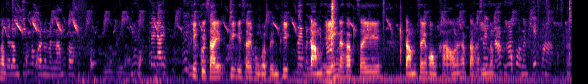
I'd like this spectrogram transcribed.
ครับเดี๋ยวลองจิ้มเข้าก่อนว่ามันล้ำก่อนอืมใส่ได้อืมพริกที่ใส่พริกที่ใส่ผมก็เป็นพริกใส่มะนาวตำเองนะครับ ใส่ตำใส่หอมขาวนะครับขอตำเอใส่งมะเนาะนาวน้อยเพอมันเผ็ดมากครับ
